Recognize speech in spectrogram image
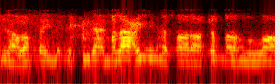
إلى وقت ابتداء ملاعين النصارى كمرهم الله.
